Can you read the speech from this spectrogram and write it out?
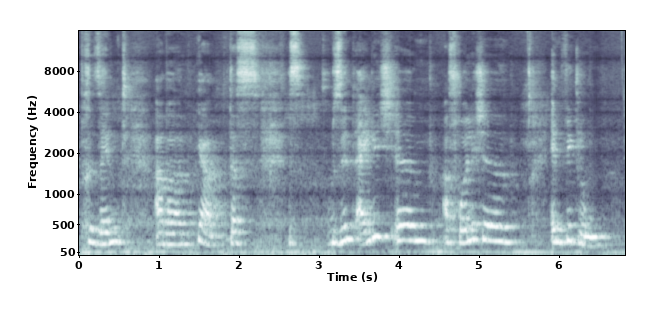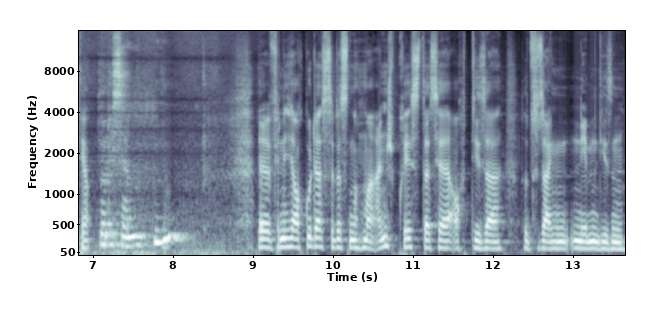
präsent. Aber ja, das, das sind eigentlich ähm, erfreuliche Entwicklungen, ja. würde ich sagen. Mhm. Äh, Finde ich auch gut, dass du das nochmal ansprichst, dass ja auch dieser sozusagen neben diesen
